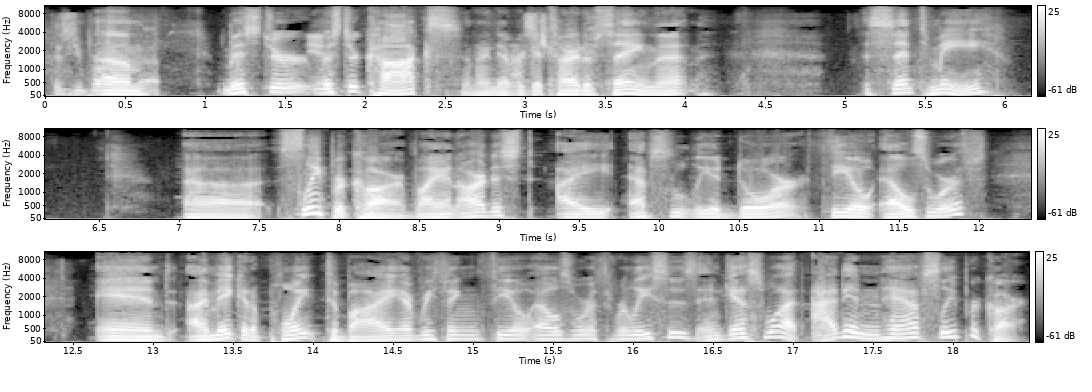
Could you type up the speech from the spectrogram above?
because you brought Um, it up. Mr. Yeah. Mr. Cox, and I never get tired of saying that, sent me uh, Sleeper Car by an artist I absolutely adore, Theo Ellsworth. And I make it a point to buy everything Theo Ellsworth releases. And guess what? I didn't have Sleeper Car.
